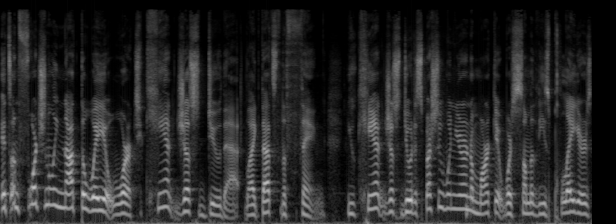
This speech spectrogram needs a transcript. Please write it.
It's unfortunately not the way it works. You can't just do that. Like, that's the thing. You can't just do it, especially when you're in a market where some of these players,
